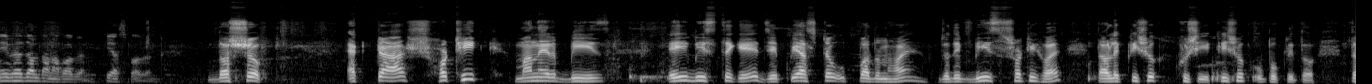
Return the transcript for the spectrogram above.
নির্ভেজাল দানা পাবেন পেঁয়াজ পাবেন। দর্শক একটা সঠিক মানের বীজ এই বীজ থেকে যে পেঁয়াজটা উৎপাদন হয় যদি বীজ সঠিক হয় তাহলে কৃষক খুশি কৃষক উপকৃত। তো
